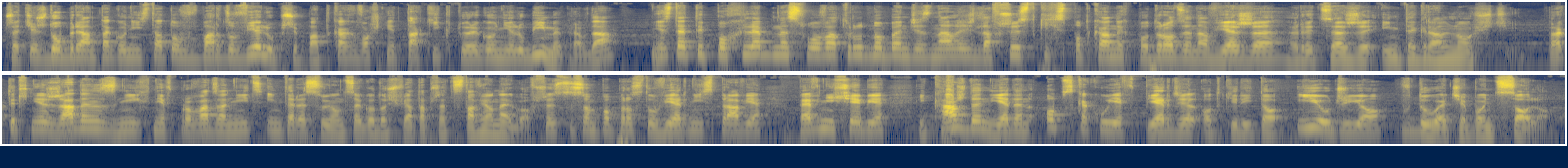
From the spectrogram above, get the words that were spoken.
Przecież dobry antagonista to w bardzo wielu przypadkach właśnie taki, którego nie lubimy, prawda? Niestety pochlebne słowa trudno będzie znaleźć dla wszystkich spotkanych po drodze na wieżę rycerzy integralności. Praktycznie żaden z nich nie wprowadza nic interesującego do świata przedstawionego. Wszyscy są po prostu wierni sprawie, pewni siebie i każdy jeden obskakuje w pierdziel od Kirito i Yujiro w duecie bądź solo.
